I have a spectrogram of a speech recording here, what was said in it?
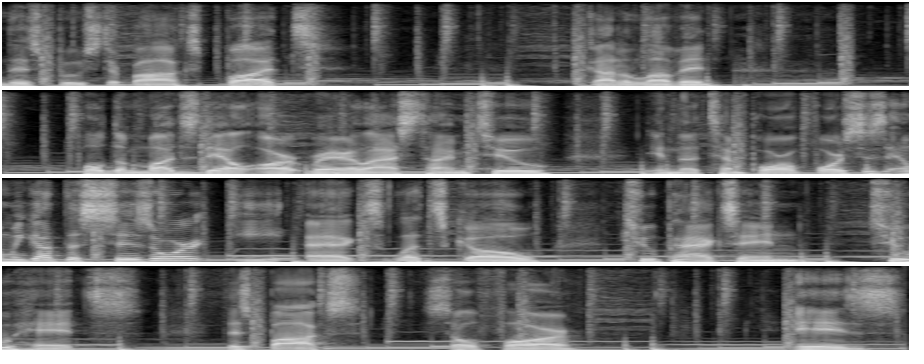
this booster box, but gotta love it. Pulled the Mudsdale art rare last time too in the Temporal Forces, and we got the Scizor EX. Let's go. Two packs in, two hits. This box so far is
